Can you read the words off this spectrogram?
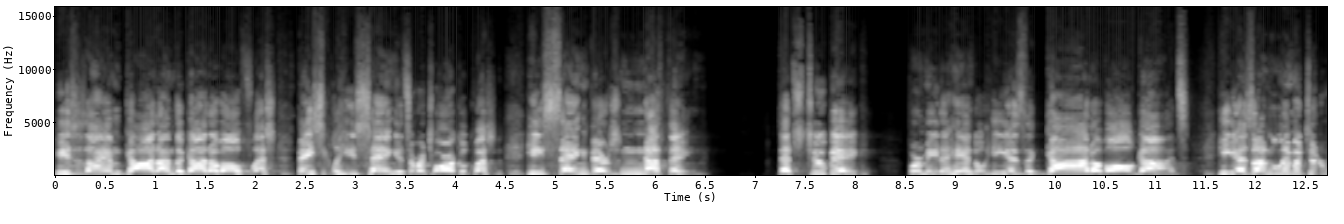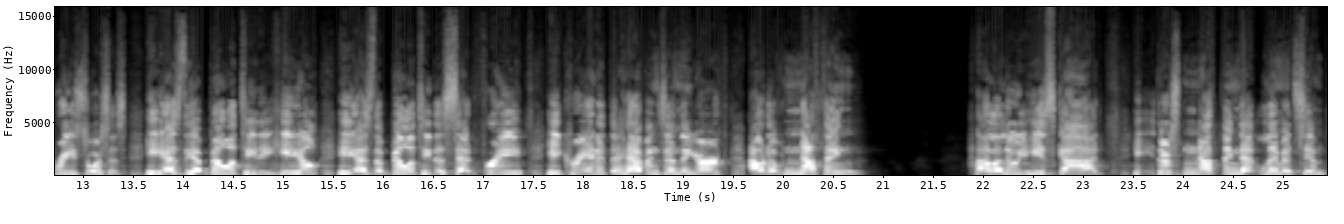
He says, I am God, I'm the God of all flesh. Basically, he's saying, it's a rhetorical question. He's saying there's nothing that's too big for me to handle. He is the God of all gods. He has unlimited resources. He has the ability to heal. He has the ability to set free. He created the heavens and the earth out of nothing. Hallelujah. He's God. He, there's nothing that limits him.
